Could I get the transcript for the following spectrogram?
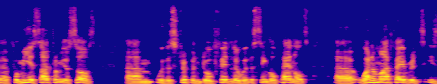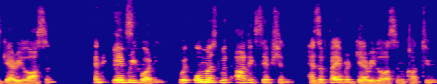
uh, for me, aside from yourselves, um, with a strip and Dov Fedler with the single panels, uh, one of my favorites is Gary Larson. And yes. everybody, with almost without exception, has a favorite Gary Larson cartoon.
